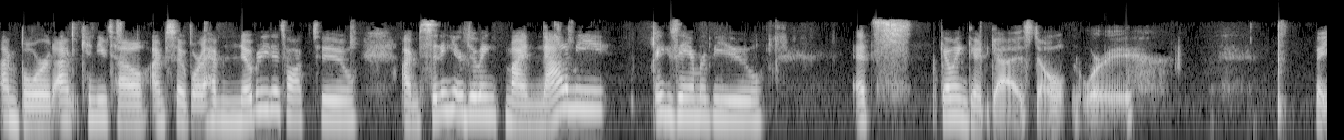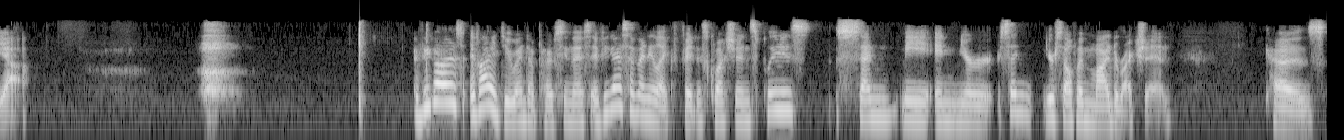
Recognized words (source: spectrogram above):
I'm bored. I'm. Can you tell? I'm so bored. I have nobody to talk to. I'm sitting here doing my anatomy exam review. It's going good, guys. Don't worry. But yeah. if you guys, if I do end up posting this, if you guys have any like fitness questions, please send me in your send yourself in my direction because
